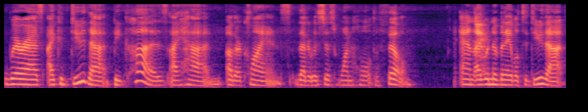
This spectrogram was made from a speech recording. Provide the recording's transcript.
whereas I could do that because I had other clients that it was just one hole to fill. And I wouldn't have been able to do that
